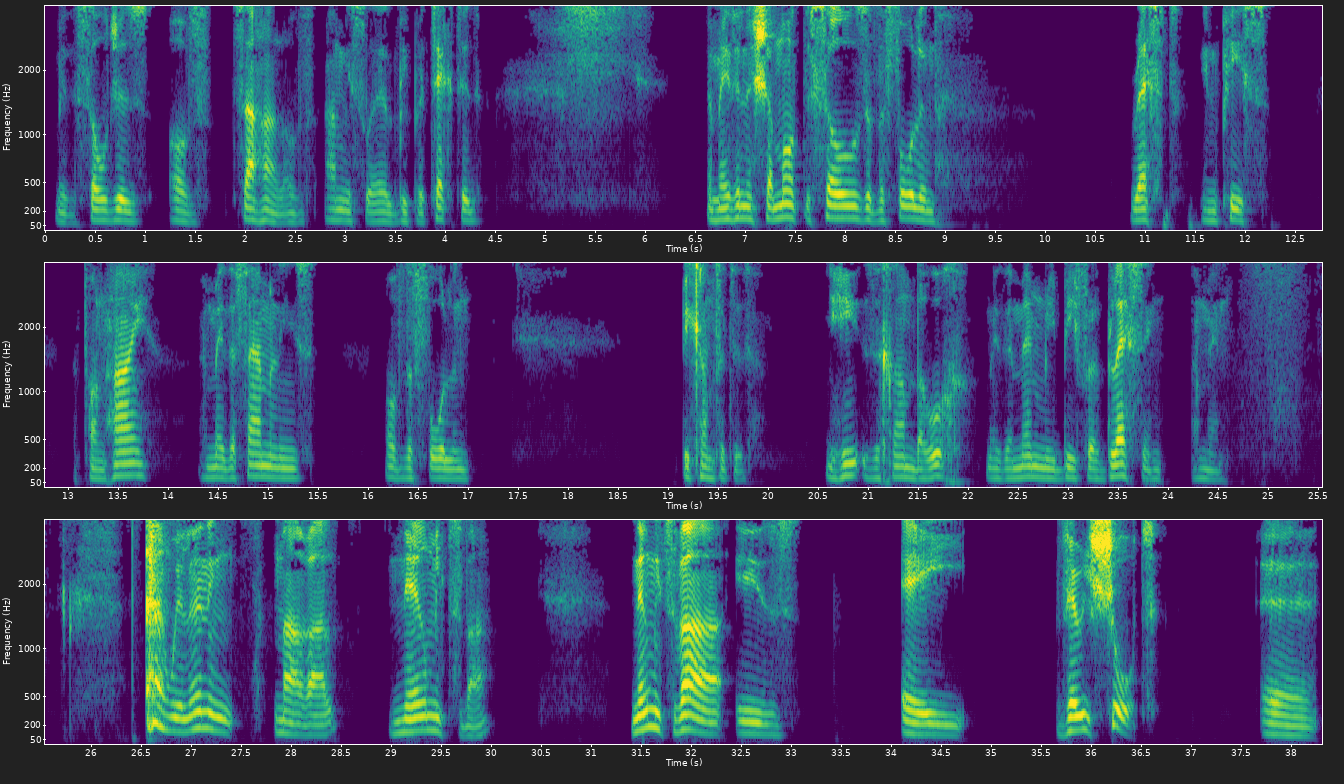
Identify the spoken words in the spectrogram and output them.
May the soldiers of Tzahal, of Am Yisrael, be protected. And may the neshamot, the souls of the fallen, rest in peace upon high, and may the families of the fallen be comforted. Yehi Zichram Baruch, may their memory be for a blessing. Amen. We're learning Maharal, Ner Mitzvah. Ner Mitzvah is a very short uh,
